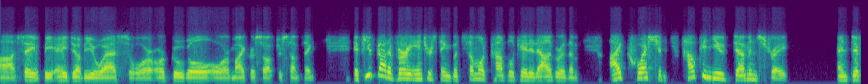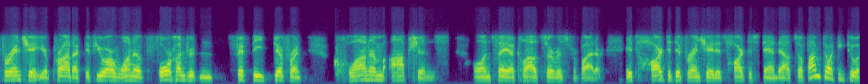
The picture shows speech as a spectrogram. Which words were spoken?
uh, say it be AWS or or Google or Microsoft or something. If you've got a very interesting but somewhat complicated algorithm, I question how can you demonstrate and differentiate your product if you are one of 450 different quantum options on, say, a cloud service provider. It's hard to differentiate. It's hard to stand out. So if I'm talking to a,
